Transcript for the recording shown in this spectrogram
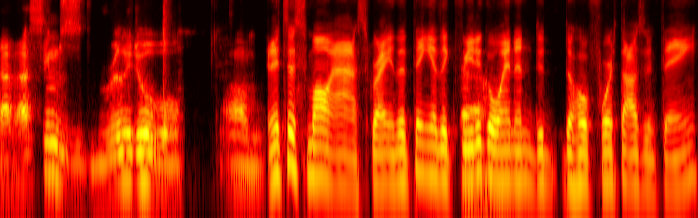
that, that seems really doable. Um, and it's a small ask, right? And the thing is, like, for you to go in and do the whole four thousand thing,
